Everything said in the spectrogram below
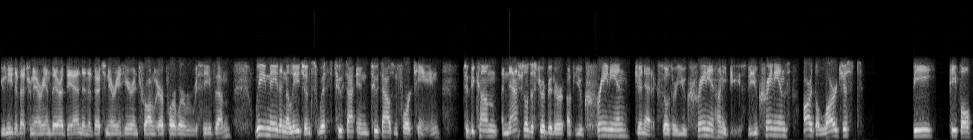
You need a veterinarian there at the end and a veterinarian here in Toronto Airport where we receive them. We made an allegiance with two th- in 2014 to become a national distributor of Ukrainian genetics. Those are Ukrainian honeybees. The Ukrainians are the largest bee people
